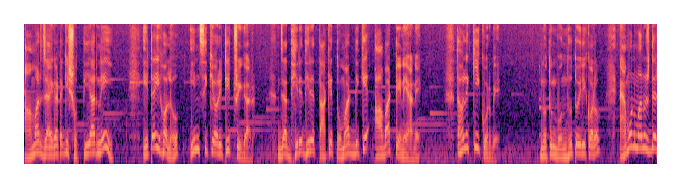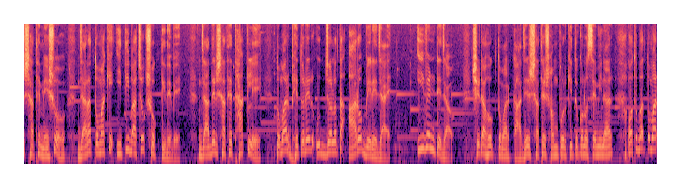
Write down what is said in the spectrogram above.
আমার জায়গাটা কি সত্যি আর নেই? এটাই হল ইনসিকিউরিটি ট্রিগার যা ধীরে ধীরে তাকে তোমার দিকে আবার টেনে আনে। তাহলে কি করবে? নতুন বন্ধু তৈরি করো, এমন মানুষদের সাথে মেশো যারা তোমাকে ইতিবাচক শক্তি দেবে, যাদের সাথে থাকলে তোমার ভেতরের উজ্জ্বলতা আরও বেড়ে যায়। ইভেন্টে যাও সেটা হোক তোমার কাজের সাথে সম্পর্কিত কোনো সেমিনার অথবা তোমার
